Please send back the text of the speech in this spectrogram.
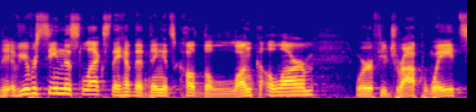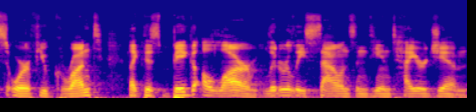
Have you ever seen this, Lex? They have that thing. It's called the lunk alarm, where if you drop weights or if you grunt, like this big alarm literally sounds in the entire gym.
